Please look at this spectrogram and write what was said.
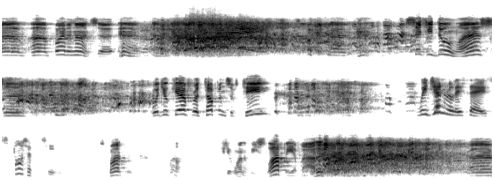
um, uh, by the nuts, uh, uh, sit ye doon, lass. Uh, would you care for a tuppence of tea? We generally say spot of tea. Spot. Well, if you want to be sloppy about it. uh,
